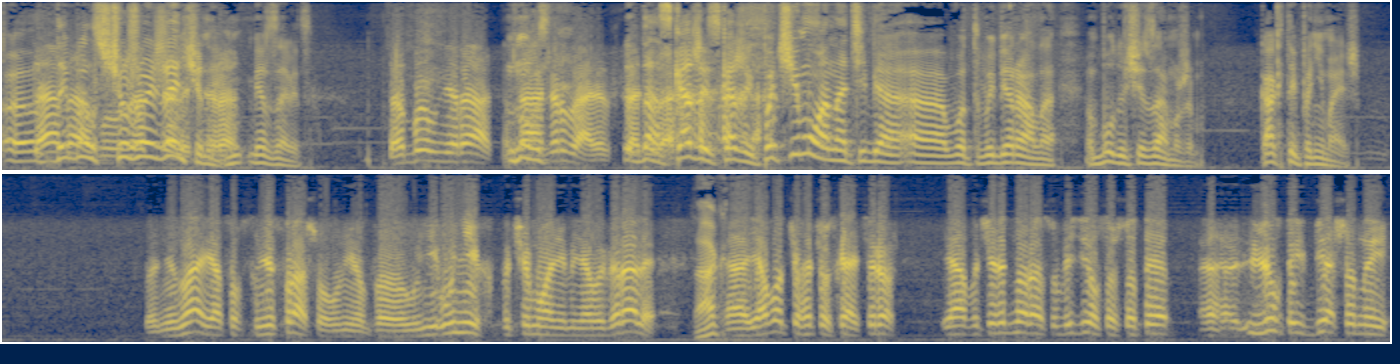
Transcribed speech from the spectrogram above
э, Да, ты да, был с чужой женщиной, раз. мерзавец. Да был не раз. Ну, да, мерзавец, кстати, да, скажи, скажи, почему она тебя э, вот выбирала, будучи замужем? Как ты понимаешь? Да не знаю, я, собственно, не спрашивал у нее, у, ни- у них, почему они меня выбирали. Так? Э, Я вот что хочу сказать, Сереж. Я в очередной раз убедился, что ты э, лютый, бешеный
